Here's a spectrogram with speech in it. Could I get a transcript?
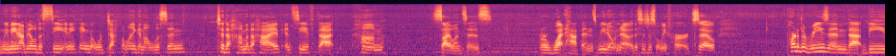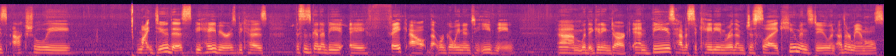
and we may not be able to see anything, but we're definitely gonna listen to the hum of the hive and see if that hum silences or what happens. We don't know. This is just what we've heard. So part of the reason that bees actually might do this behavior is because this is going to be a fake out that we're going into evening um, with it getting dark. And bees have a circadian rhythm just like humans do and other mammals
